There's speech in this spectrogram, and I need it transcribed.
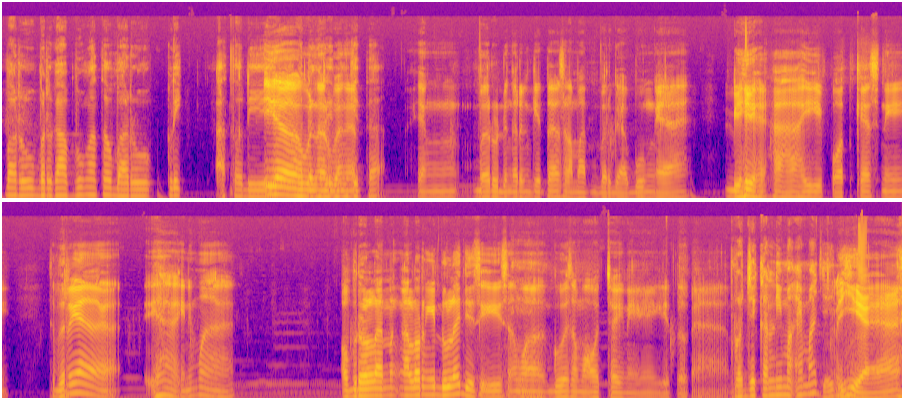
baru bergabung atau baru klik atau di Iya, benar banget. kita. Yang baru dengerin kita selamat bergabung ya di Hahi Podcast nih. Sebenarnya ya ini mah obrolan ngalor ngidul aja sih sama gue sama Ocoy nih gitu kan. Proyekan 5M aja ini. Iya.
